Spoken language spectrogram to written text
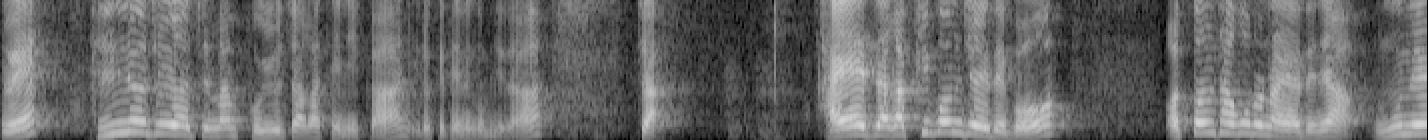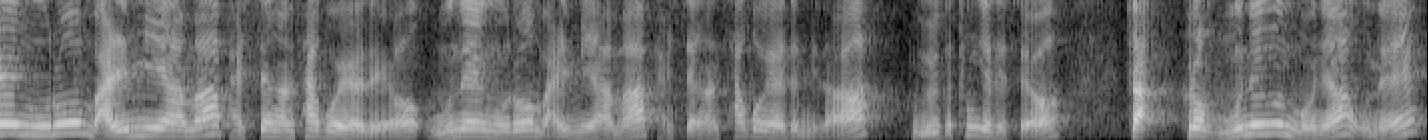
왜? 빌려줘야지만 보유자가 되니까 이렇게 되는 겁니다. 자, 가해자가 피범죄야 되고 어떤 사고로 나야 되냐? 운행으로 말미암아 발생한 사고여야 돼요. 운행으로 말미암아 발생한 사고여야 됩니다. 여기가 통계됐어요. 자, 그럼 운행은 뭐냐? 운행.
